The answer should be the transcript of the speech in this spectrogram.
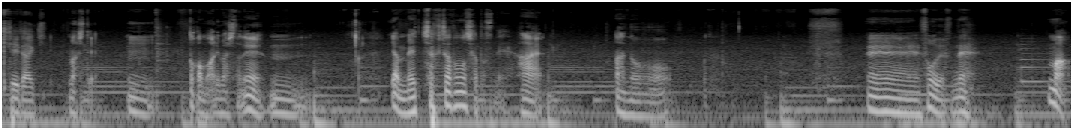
来ていただきまして。うん。とかもありましたね。うん。いやめちゃくちゃ楽しかったですね。はい。あのーえー、そうですね。ま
